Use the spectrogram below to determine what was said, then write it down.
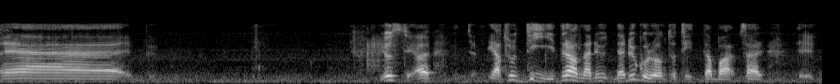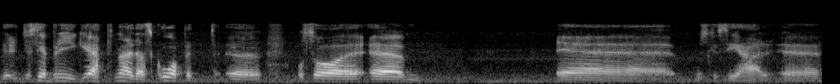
eh, Just det. Jag, jag tror Didra, när du, när du går runt och tittar bara så här. Eh, du ser Brygge öppna det där skåpet eh, och så eh, eh, Nu ska vi se här. Eh,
